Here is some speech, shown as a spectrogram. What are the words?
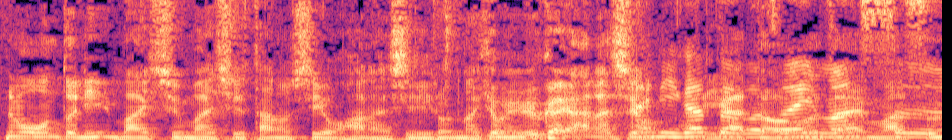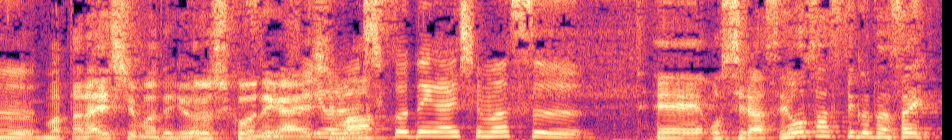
でも本当に毎週毎週楽しいお話、いろんな興味深い話をありがとうございます。また来週までよろしくお願いします。よろしくお願いします。えー、お知らせをさせてください。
